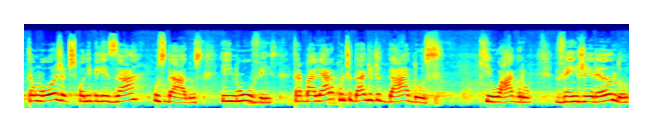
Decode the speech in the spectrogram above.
Então, hoje, é disponibilizar os dados em nuvens, trabalhar a quantidade de dados que o agro vem gerando,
